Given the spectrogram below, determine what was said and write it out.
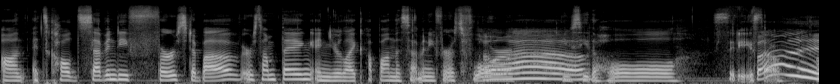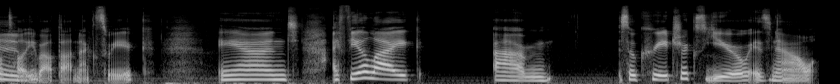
On it's called 71st Above or something. And you're like up on the 71st floor. Oh, wow. You see the whole city. So I'll tell you about that next week. And I feel like, um, so Creatrix U is now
